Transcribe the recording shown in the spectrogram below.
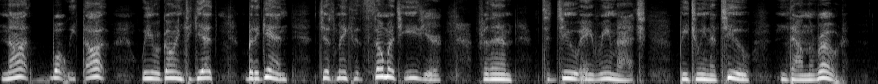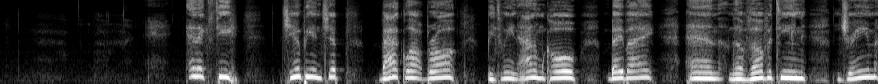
not what we thought we were going to get, but again, just makes it so much easier for them to do a rematch between the two down the road. NXT Championship Backlot Brawl between Adam Cole, Bebe, and the Velveteen Dream.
